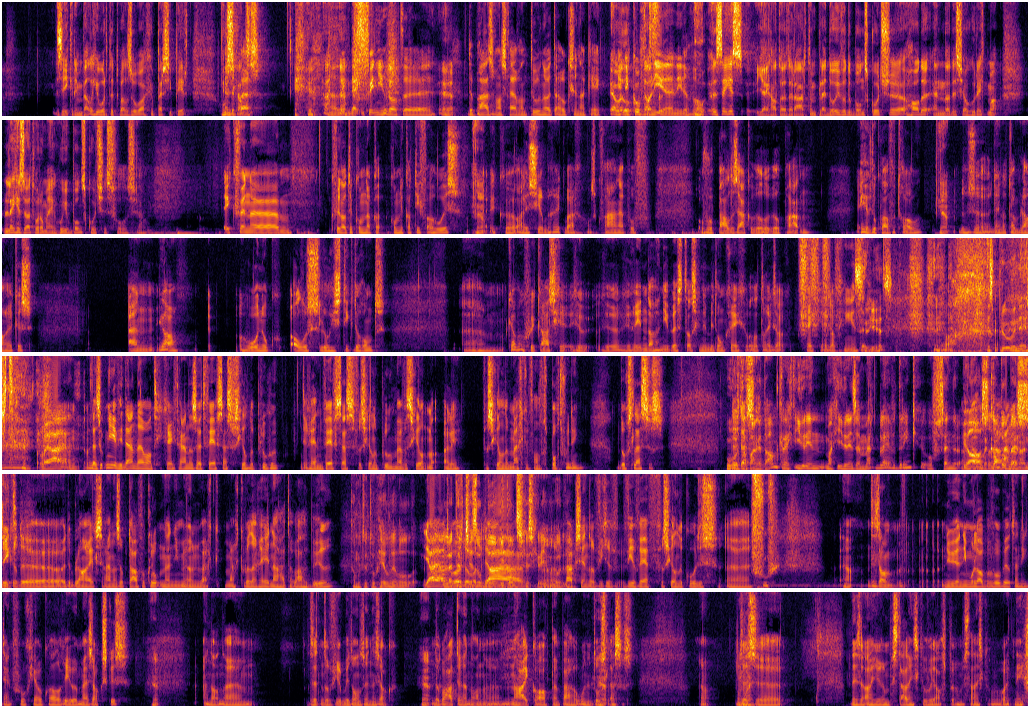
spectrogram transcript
zeker in België wordt het wel zo wat gepercipeerd. Hoe En de schat-. Ja, ik, denk, ik weet niet dat eh, Ja. de basis van Sven van Toernout daar ook zo naar kijkt. Jawel, ik hoop van niet ver- in ieder geval. Zeg eens, jij gaat uiteraard een pleidooi voor de bondscoach eh, houden en dat is jouw goed recht, maar leg eens uit waarom hij een goede bondscoach is volgens jou. Ik vind, ehm, ik vind dat hij communica- communicatief wel goed is. Ja. Ik, eh, hij is zeer bereikbaar als ik vragen heb of over bepaalde zaken wil, wil praten. Hij heeft ook wel vertrouwen. Ja. Dus eh, ik denk dat dat belangrijk is. En ja, gewoon ook alles logistiek er rond. Ehm, ik heb nog WK's ge- ge- ge- gereden dat je niet wist als je een bidon krijgt, wat dat er exact, krijgt, die exact ging inzitten. Serieus? Ja. Dus proeven eerst. Maar ja, en dat is ook niet evident, hè, want je krijgt renners uit vijf, zes verschillende ploegen. Er rijden vijf, zes verschillende ploegen met verschillende, allee, verschillende merken van sportvoeding, doorslessers. Hoe wordt Dus dat dat dan gedaan? Krijgt iedereen, mag iedereen zijn merk blijven drinken? Of zijn er, Ja, als dat kan daar toch renners, bijna zeker de, de belangrijkste renners op tafel kloppen en die met hun werk, merk willen rijden, dan gaat dat wel gebeuren. Dan moeten toch heel veel Ja, ja, er lettertjes op ja, de bidons geschreven worden. Vaak zijn er vier, vier vijf verschillende codes. Oeh. ja. Dus dan, nu in Imola bijvoorbeeld, en ik denk vorig jaar ook wel, reden we met zakjes. Ja. En dan ehm, zitten er vier bidons in de zak. Ja. De water en dan eh, een high carb en een paar gewone doorslessers. Dus, eh dan hier een bestellingsje voor Jasper, een bestellingsje voor Wout. Nee.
